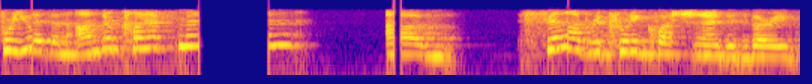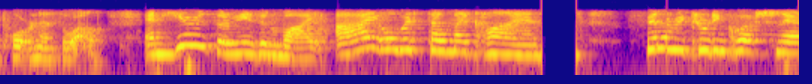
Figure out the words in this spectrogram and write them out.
For you as an underclassman, um, fill out recruiting questionnaires is very important as well. And here's the reason why. I always tell my clients, fill a recruiting questionnaire,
